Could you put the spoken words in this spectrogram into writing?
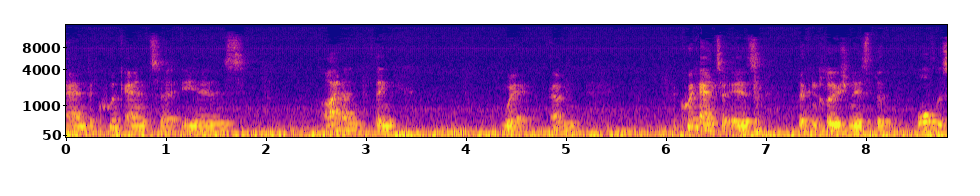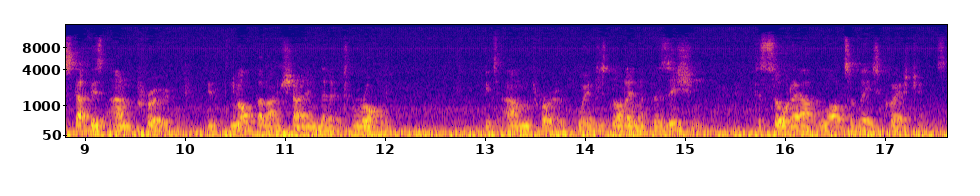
and the quick answer is I don't think we're, the quick answer is the conclusion is that all this stuff is unproved. It's not that I'm showing that it's wrong, it's unproved. We're just not in a position to sort out lots of these questions,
